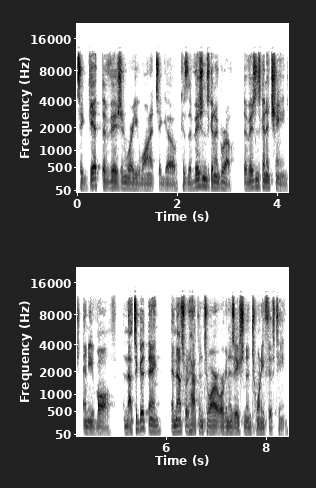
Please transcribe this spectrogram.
to get the vision where you want it to go because the vision's going to grow. The vision's going to change and evolve. And that's a good thing. And that's what happened to our organization in 2015.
